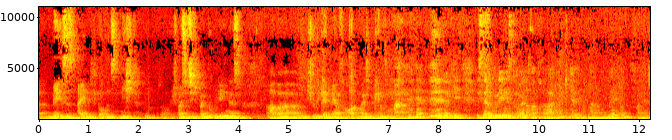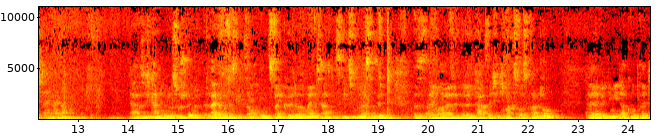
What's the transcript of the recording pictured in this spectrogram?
äh, mehr ist es eigentlich bei uns nicht. So, ich weiß nicht, wie es bei den Kollegen ist, aber ähm, ich würde gerne mehr Flauermeisenbekämpfung machen. okay. Wie es bei den Kollegen ist, können wir nochmal fragen. Hier haben wir noch eine Meldung von Herrn Steinheiser. Ja, also ich kann dem nur zustimmen. Leider Gottes gibt es auch nur zwei Köder meines Erachtens, die zugelassen sind. Das ist einmal äh, tatsächlich Max Force Quantum äh, mit Imidacloprid.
